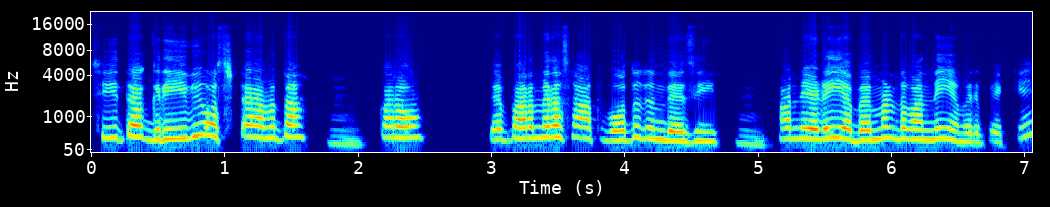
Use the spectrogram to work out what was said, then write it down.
ਸੀ ਤਾਂ ਗਰੀਬ ਹੀ ਉਸ ਟਾਈਮ ਤਾਂ ਹੂੰ। ਘਰੋਂ। ਤੇ ਪਰ ਮੇਰਾ ਸਾਥ ਬਹੁਤ ਦਿੰਦੇ ਸੀ। ਆ ਨੇੜੇ ਹੀ ਆ ਬਹਿਮਣ ਦਵਾਨੀ ਹੀ ਆ ਮੇਰੇ ਪੇਕੇ।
